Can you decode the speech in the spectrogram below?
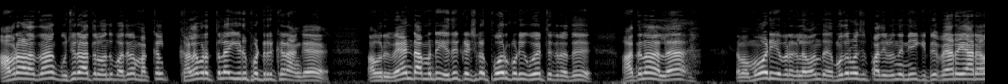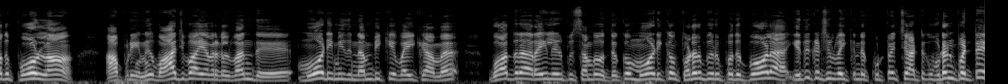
அவரால் தான் குஜராத்தில் வந்து பார்த்தீங்கன்னா மக்கள் கலவரத்தில் ஈடுபட்டிருக்கிறாங்க. அவர் வேண்டாம் என்று எதிர்கட்சிகள் போர்க்கொடி உயர்த்துகிறது. அதனால் நம்ம மோடி அவர்களை வந்து முதலமைச்சர் பதவியிலிருந்து நீக்கிட்டு வேறு யாராவது போடலாம் அப்படின்னு வாஜ்பாய் அவர்கள் வந்து மோடி மீது நம்பிக்கை வைக்காம கோத்ரா ரயில் இருப்பு சம்பவத்துக்கும் மோடிக்கும் தொடர்பு இருப்பது போல எதிர்க்கட்சிகள் வைக்கின்ற குற்றச்சாட்டுக்கு உடன்பட்டு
